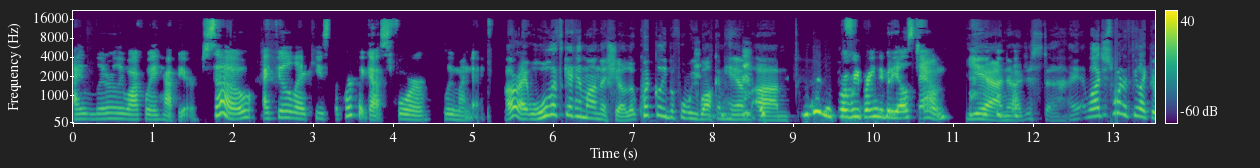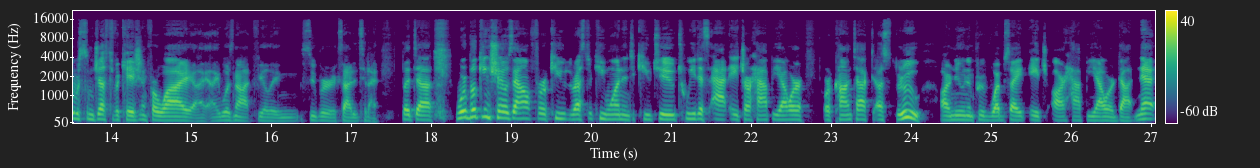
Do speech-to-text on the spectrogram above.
I literally walk away happier. So I feel like he's the perfect guest for Blue Monday. All right. Well, let's get him on the show. Look, quickly before we welcome him. Um, before we bring anybody else down. Yeah, no, I just uh, I, well, I just want to feel like there was some justification for why I, I was not feeling super excited today. But uh, we're booking shows out for Q, the rest of Q1 into Q2. Tweet us at HR Happy Hour or contact us through our new and improved website, hrhappyhour.net.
